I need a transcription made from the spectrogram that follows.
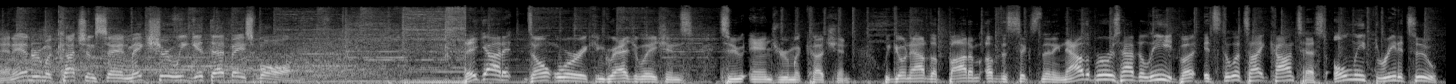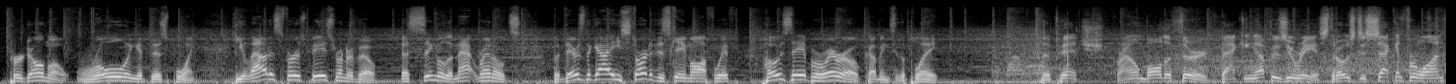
And Andrew McCutchen saying, make sure we get that baseball. They got it. Don't worry. Congratulations to Andrew McCutchen. We go now to the bottom of the sixth inning. Now the Brewers have the lead, but it's still a tight contest. Only three to two. Perdomo rolling at this point. He allowed his first base runner though, a single to Matt Reynolds. But there's the guy he started this game off with, Jose Barrero, coming to the plate. The pitch, ground ball to third. Backing up is Urias. Throws to second for one.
